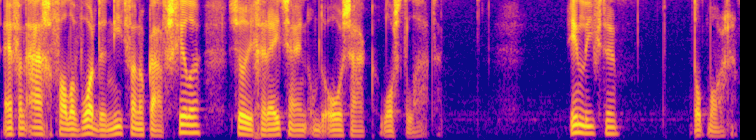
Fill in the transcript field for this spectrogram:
en van aangevallen worden niet van elkaar verschillen, zul je gereed zijn om de oorzaak los te laten. In liefde, tot morgen.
